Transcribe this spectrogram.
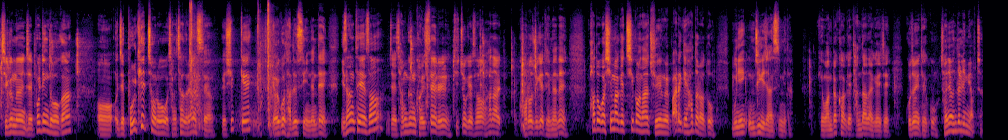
지금은 이제 폴딩 도어가 어 이제 볼 캐처로 장착을 해놨어요. 쉽게 열고 닫을 수 있는데 이 상태에서 이제 잠금 걸쇠를 뒤쪽에서 하나 걸어주게 되면은 파도가 심하게 치거나 주행을 빠르게 하더라도 문이 움직이지 않습니다. 완벽하게 단단하게 이제 고정이 되고 전혀 흔들림이 없죠.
